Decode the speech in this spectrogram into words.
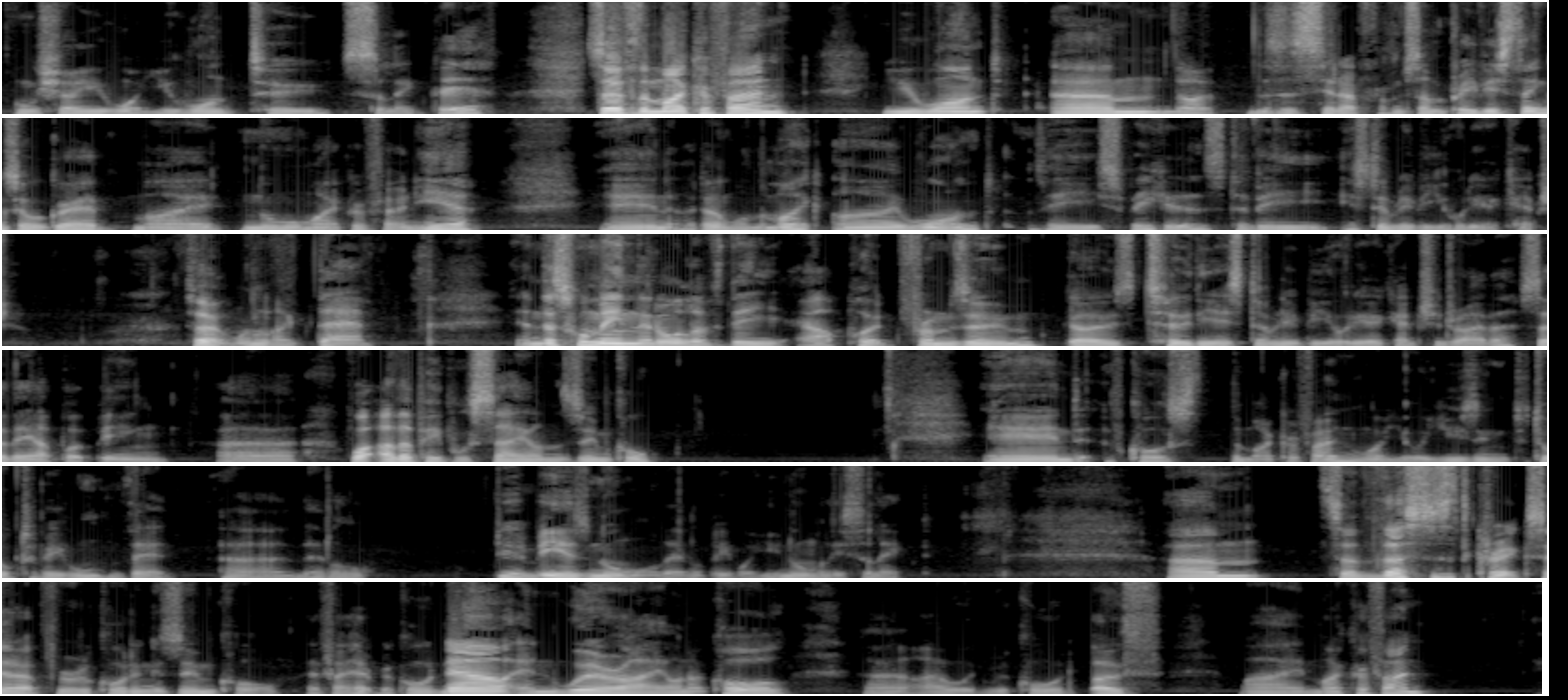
we'll show you what you want to select there. So for the microphone, you want, um, oh, this is set up from some previous thing, so I'll grab my normal microphone here. And I don't want the mic, I want the speakers to be SWB audio capture. So one like that. And this will mean that all of the output from Zoom goes to the SWB audio capture driver. So the output being uh, what other people say on the Zoom call. And of course, the microphone, what you're using to talk to people, that uh, that'll be as normal. That'll be what you normally select. Um, so this is the correct setup for recording a Zoom call. If I hit record now and were I on a call, uh, I would record both my microphone,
